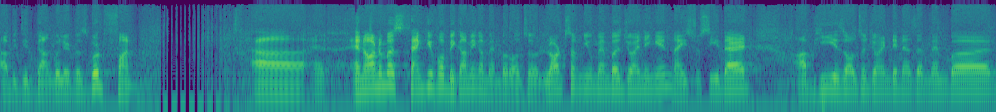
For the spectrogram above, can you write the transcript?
Abhijit Ganguly it was good fun anonymous thank you for becoming a member also lots of new members joining in nice to see that अब he is also joined in as a member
